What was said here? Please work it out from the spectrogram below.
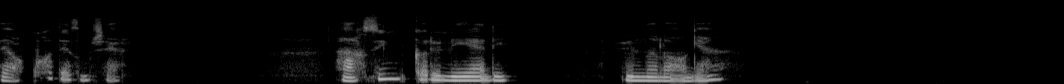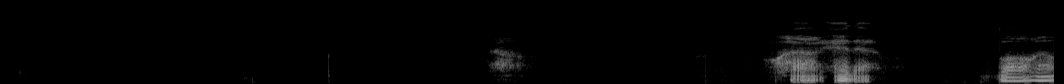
Det er akkurat det som skjer. Her synker du ned i underlaget. Her er det bare å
